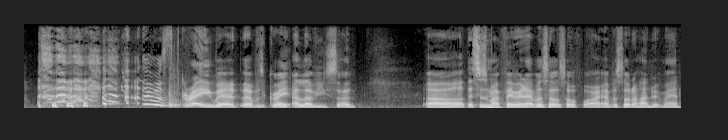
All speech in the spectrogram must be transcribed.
that was great, man. That was great. I love you, son. Uh, this is my favorite episode so far. Episode 100, man.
